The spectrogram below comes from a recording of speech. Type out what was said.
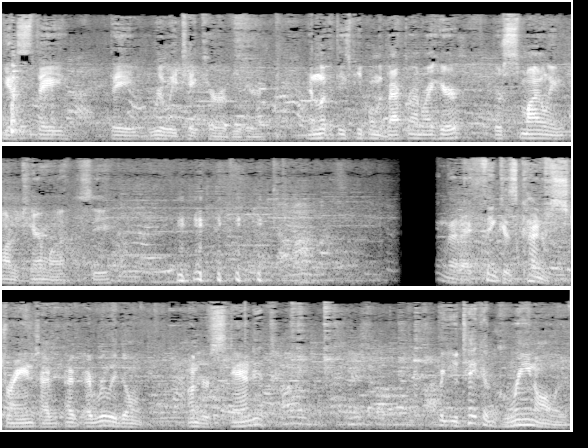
Yes, they they really take care of you here. And look at these people in the background right here. They're smiling on camera. See? think is kind of strange. I, I, I really don't understand it. But you take a green olive,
